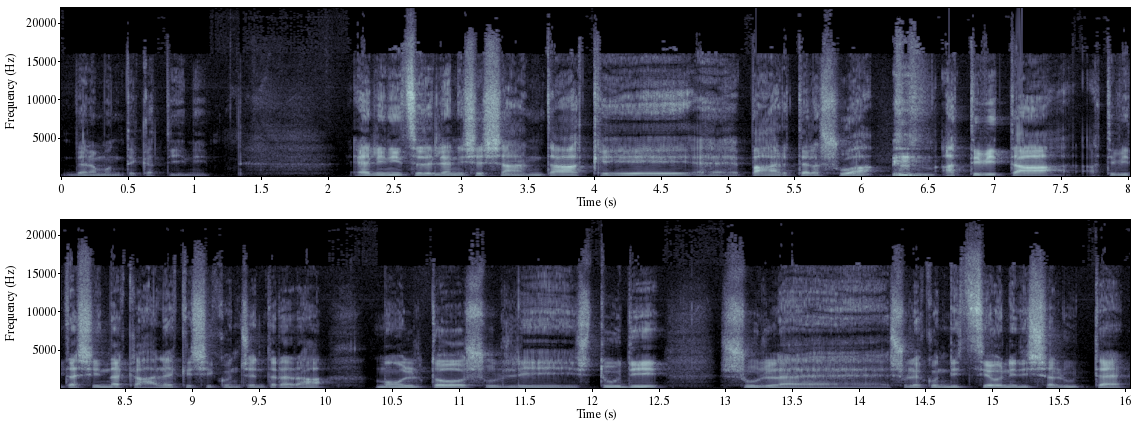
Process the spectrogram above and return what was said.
della Montecatini. È all'inizio degli anni 60 che eh, parte la sua attività, attività sindacale che si concentrerà molto sugli studi sulle, sulle condizioni di salute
